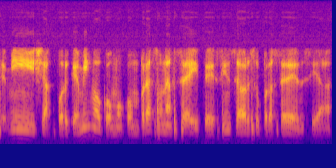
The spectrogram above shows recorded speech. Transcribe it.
semillas, porque mismo como compras un aceite sin saber su procedencia,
